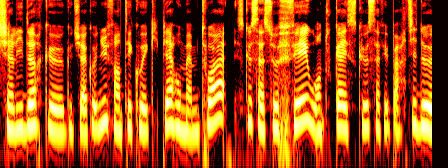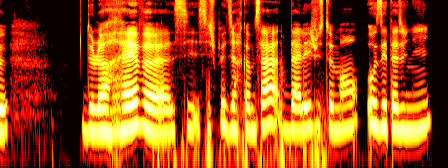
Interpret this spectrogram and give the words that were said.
cheerleader que, que tu as connu, enfin tes coéquipières ou même toi, est-ce que ça se fait ou en tout cas est-ce que ça fait partie de, de leur rêve, euh, si, je peux dire comme ça, d'aller justement aux États-Unis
